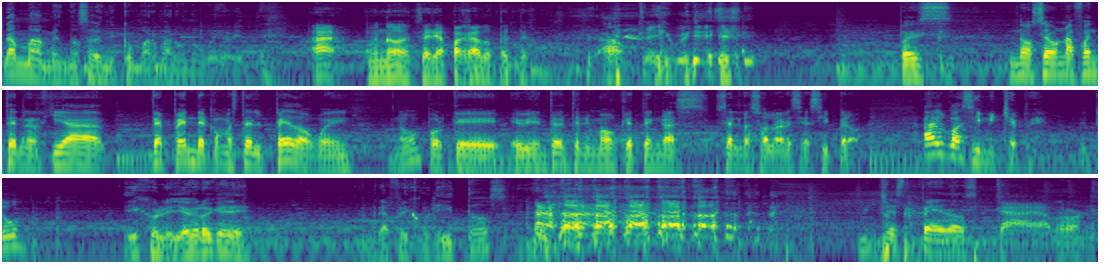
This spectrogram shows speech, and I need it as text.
No mames, no sabes ni cómo armar uno, güey, hoy. Ah, bueno, sería apagado, pendejo. Ah, ok, güey. Pues, no sé, una fuente de energía, depende cómo esté el pedo, güey, ¿no? Porque evidentemente ni modo que tengas celdas solares y así, pero algo así, mi chepe. ¿Y tú? Híjole, yo creo que tendría frijolitos, Pinches pedos, cabrones.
